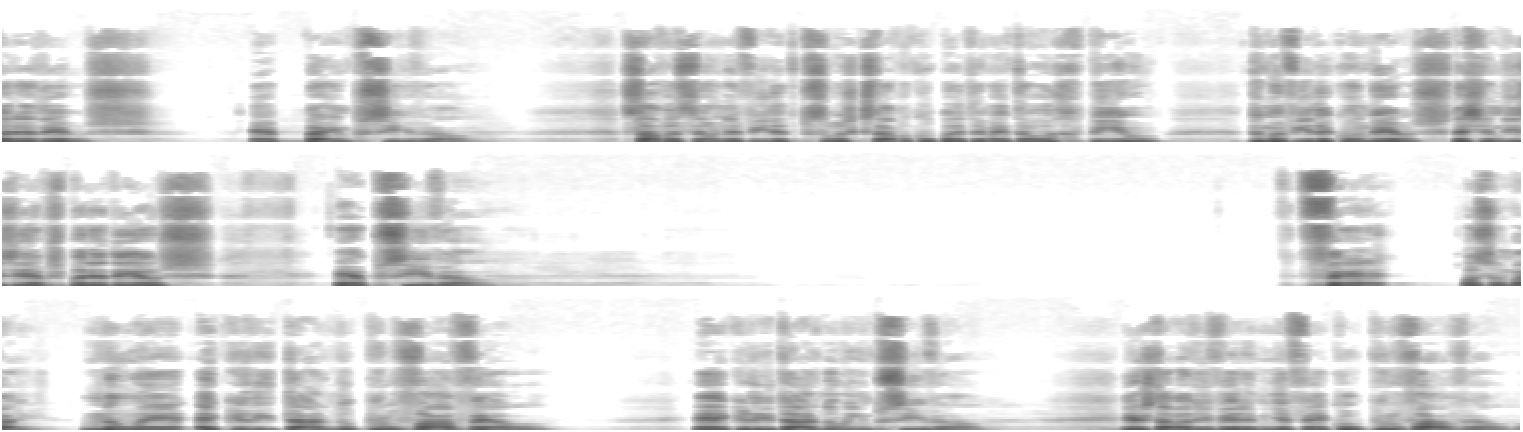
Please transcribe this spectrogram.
para Deus é bem possível. Salvação na vida de pessoas que estavam completamente ao arrepio de uma vida com Deus. Deixem-me dizer-vos, para Deus é possível. Fé, ouçam bem, não é acreditar no provável, é acreditar no impossível. Eu estava a viver a minha fé com o provável.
